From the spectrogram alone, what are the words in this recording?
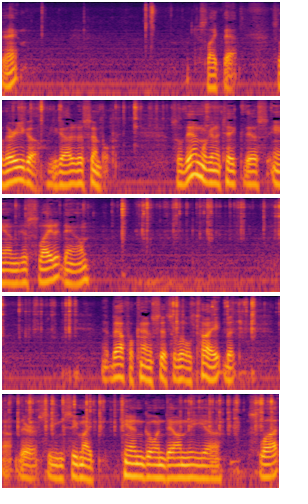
Okay. Just like that. So there you go. You got it assembled. So then we're going to take this and just slide it down. That baffle kind of sits a little tight, but uh, there, so you can see my pin going down the uh, slot.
